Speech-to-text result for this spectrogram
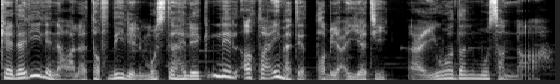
كدليل على تفضيل المستهلك للأطعمة الطبيعية عوض المصنعة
